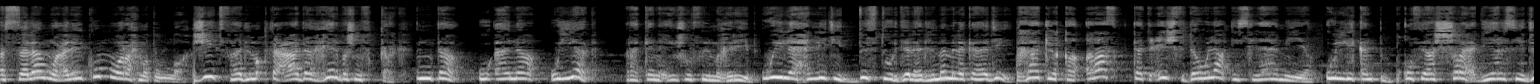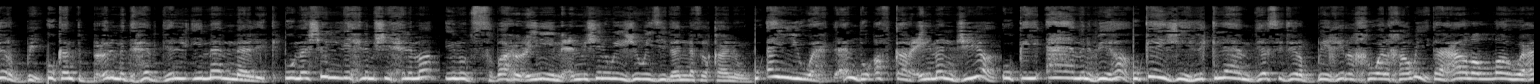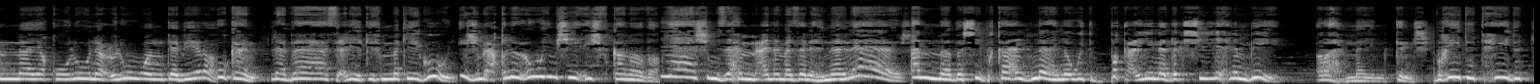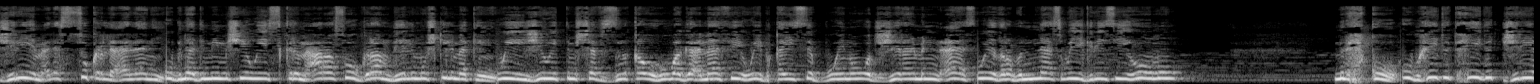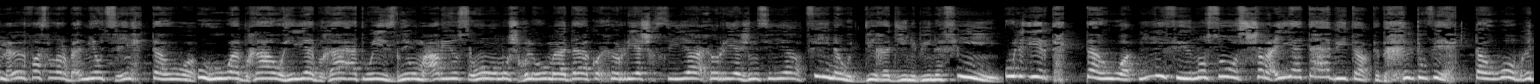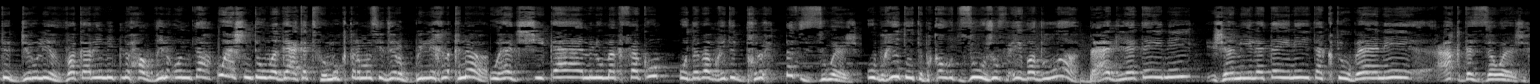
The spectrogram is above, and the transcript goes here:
السلام عليكم ورحمة الله. جيت في هذا المقطع هذا غير باش نفكرك. انت وأنا وياك. راه كنعيشوا في المغرب. وإلا حليتي الدستور ديال هاد المملكة هادي؟ غتلقى راسك كتعيش في دولة إسلامية واللي كنطبقوا فيها الشرع ديال سيدي ربي وكنتبعوا المذهب ديال الإمام مالك. وماشي اللي يحلم شي حلمة ينوض الصباح وعينيه معمشين ويجي ويزيد لنا في القانون. وأي واحد عنده أفكار علمانجيه وكيآمن بها وكيجيه الكلام ديال سيدي ربي غير الخوى الخاوي. تعالى الله عما يقولون علوا كبيرا. وكان لاباس عليه كيف ما كيقول. يجمع قلوعه ويمشي يعيش في كندا. لاش مزاحم معنا مازال هنا؟ لاش؟ أما باش يبقى عندنا هنا ويطبق علينا داكشي اللي حلم به راه ما يمكنش. بغيتو تحيدو التجريم على السكر العلني وبنادم يمشي ويسكر مع راسو غرام ديال المشكل ما كاين. ويجي ويتمشى في الزنقة وهو كاع ما فيه. ويبقى يسب وينوض الجيران من النعاس. ويضرب الناس ويجريسيهم من حقه وبغيتو تحيدو التجريم على الفاصل 490 حتى هو. وهو بغا وهي بغات ويزنيو مع ريوسهم وشغلهم هذاك وحريه شخصية حرية جنسية. فين ودي غاديين بينا فين؟ والإيرت حتى هو اللي فيه نصوص شرعية ثابتة. تدخلتوا فيه حتى هو وبغيتو ديروا ليه الذكر مثل حظ الأنثى. واش نتوما كاع كتفهموا أكثر من سيدي ربي اللي خلقنا؟ وهذا الشيء كامل وما كفاكم؟ ودابا بغيتو تدخلوا حتى في الزواج. وبغيتو تبقاو تزوجوا في عباد الله. بعدلتين جميلتين تكتبان عقد الزواج.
